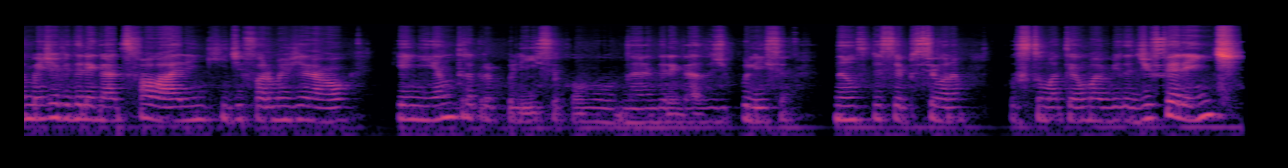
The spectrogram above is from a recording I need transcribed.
Também já vi delegados falarem que de forma geral quem entra para a polícia como né, delegado de polícia não se decepciona, costuma ter uma vida diferente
